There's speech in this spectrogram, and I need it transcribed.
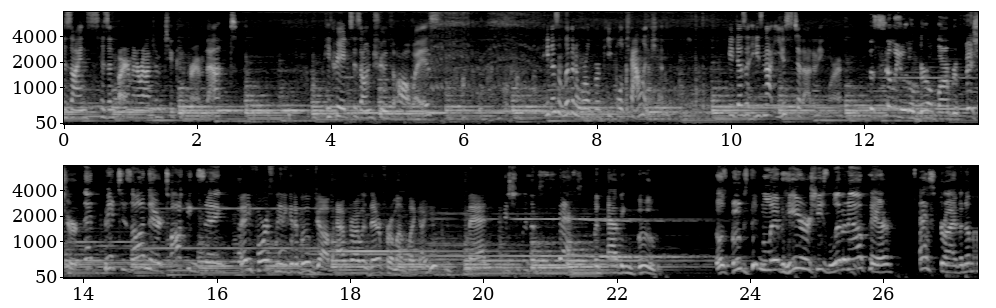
designs his environment around him to confirm that. He creates his own truth always. He doesn't live in a world where people challenge him. He doesn't. He's not used to that anymore. The silly little girl, Barbara Fisher, that bitch is on there talking, saying, They forced me to get a boob job after I was there for a month. Like, are you mad? She was obsessed with having boobs. Those boobs didn't live here. She's living out there, test driving them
